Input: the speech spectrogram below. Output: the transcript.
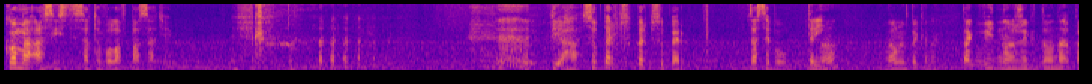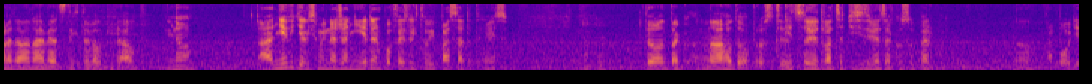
Koma Assist sa to volá v Passate. Ty, aha, super, super, super. Za sebou. Tri. No, veľmi pekné. Tak vidno, že kto na, predáva najviac týchto veľkých aut. No. A nevideli sme ináč ani jeden po faceliftový Passat dnes. To je len tak náhodou proste. Keď stojí o 20 tisíc viac ako Superb. No, Alebo o 10.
